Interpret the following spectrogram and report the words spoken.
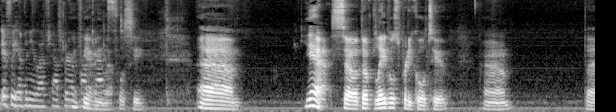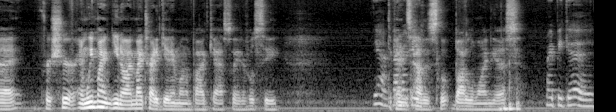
if we have any left after our If podcast. we have any left, we'll see. Um, yeah, so the label's pretty cool too. Um, but for sure, and we might, you know, I might try to get him on the podcast later. We'll see. Yeah, Depends might how this bottle of wine goes. might be good.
